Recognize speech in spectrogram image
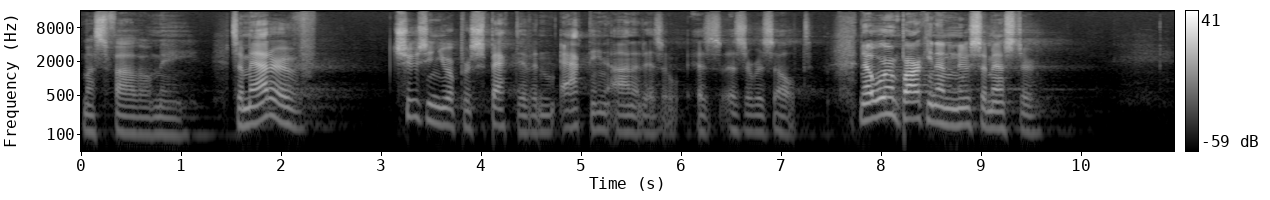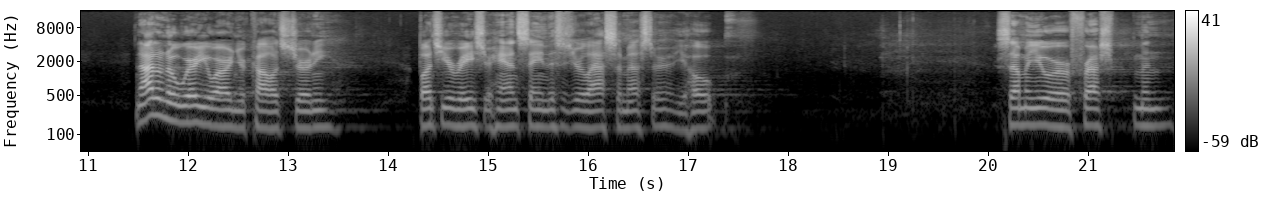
must follow me. It's a matter of choosing your perspective and acting on it as a, as, as a result. Now, we're embarking on a new semester. And I don't know where you are in your college journey. A bunch of you raised your hands saying this is your last semester, you hope. Some of you are freshmen.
